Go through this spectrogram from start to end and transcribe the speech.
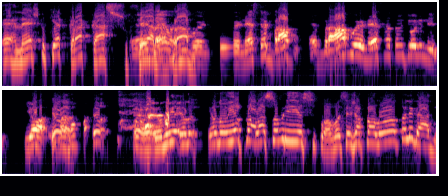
Ernesto que é cracaço, é, fera, é, brabo. O Ernesto é brabo, é brabo o Ernesto, nós estamos de olho nele. E ó, eu, vamos... eu, eu, não ia, eu, eu, não ia falar sobre isso, pô. Você já falou, tô ligado.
